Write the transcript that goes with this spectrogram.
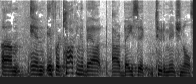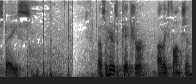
Um, and if we're talking about our basic two-dimensional space, uh, so here's a picture of a function.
